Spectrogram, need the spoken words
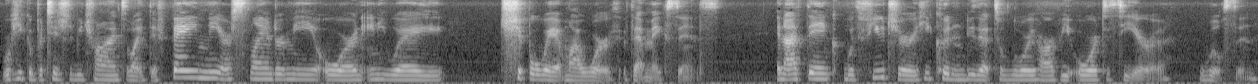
where he could potentially be trying to like defame me or slander me or in any way chip away at my worth if that makes sense and i think with future he couldn't do that to lori harvey or to Ciara wilson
